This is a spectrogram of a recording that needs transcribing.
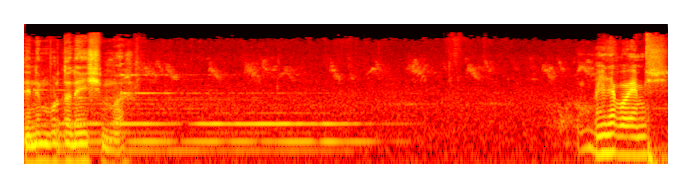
Senin burada ne işin var? Beni boyamış.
